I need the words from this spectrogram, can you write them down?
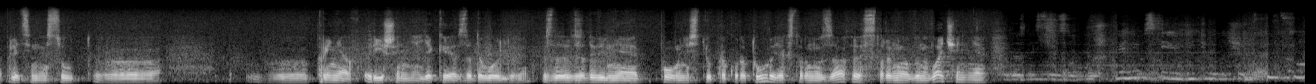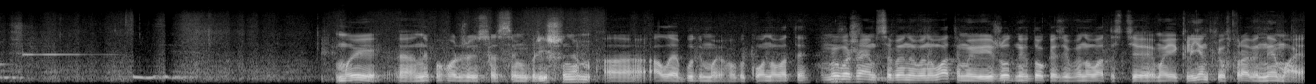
Апеляційний суд е, прийняв рішення, яке задоволює задовільняє повністю прокуратуру як сторону захисту, сторону обвинувачення. Ми е, не погоджуємося з цим рішенням, але будемо його виконувати. Ми вважаємо себе невинуватими і жодних доказів винуватості моєї клієнтки у справі немає.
